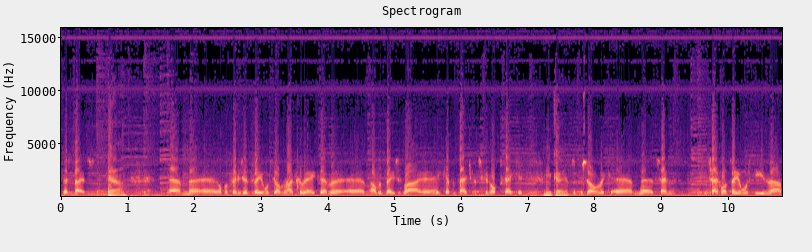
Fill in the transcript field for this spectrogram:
destijds. Ja. En uh, Rob en Freddy zijn twee jongens die altijd hard gewerkt hebben en altijd bezig waren. Ik heb een tijdje met ze kunnen optrekken. Oké. Ze persoonlijk. En het, zijn, het zijn gewoon twee jongens die inderdaad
